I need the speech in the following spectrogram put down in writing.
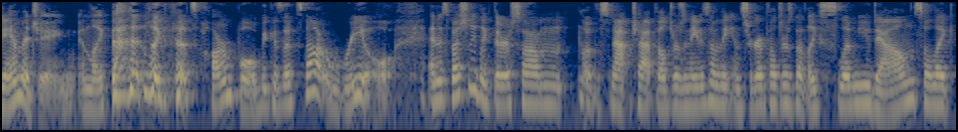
damaging and like that like that's harmful because that's not real. And especially like there are some of the snapchat filters and even some of the instagram filters that like slim you down. So like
